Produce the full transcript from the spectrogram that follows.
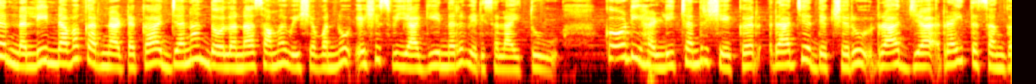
ಬೀದರ್ನಲ್ಲಿ ನವಕರ್ನಾಟಕ ಜನಾಂದೋಲನ ಸಮಾವೇಶವನ್ನು ಯಶಸ್ವಿಯಾಗಿ ನೆರವೇರಿಸಲಾಯಿತು. ಕೋಡಿಹಳ್ಳಿ ಚಂದ್ರಶೇಖರ್, ರಾಜ್ಯಾಧ್ಯಕ್ಷರು ರಾಜ್ಯ ರೈತ ಸಂಘ,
